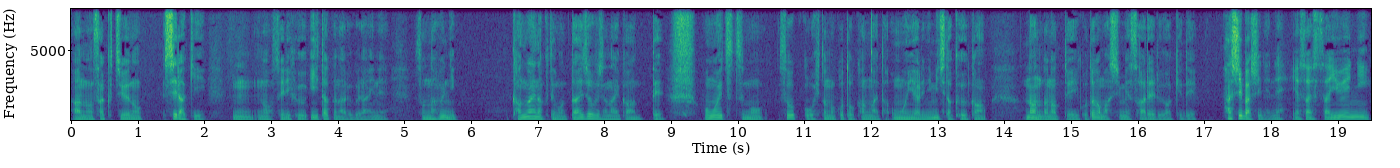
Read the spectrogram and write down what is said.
あの作中の白木、うん、のセリフ言いたくなるぐらいねそんな風に考えなくても大丈夫じゃないかって思いつつもすごくこう人のことを考えた思いやりに満ちた空間なんだなっていうことがま示されるわけで端々でね優しさゆえに、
